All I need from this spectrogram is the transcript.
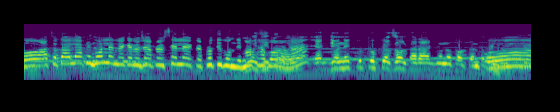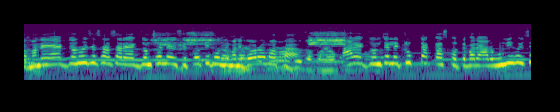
ও আচ্ছা তাহলে আপনি বললেন না কেন যে আপনার ছেলে একটা প্রতিবন্ধী মাথা বড় না? একজন একটু টুকটাক চল তারা একজন চলতেন ও মানে একজন স্যার একজন ছেলে প্রতিবন্ধী মানে বড় মাথা। আর একজন ছেলে টুকটাক কাজ করতে পারে আর উনি হয়েছে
